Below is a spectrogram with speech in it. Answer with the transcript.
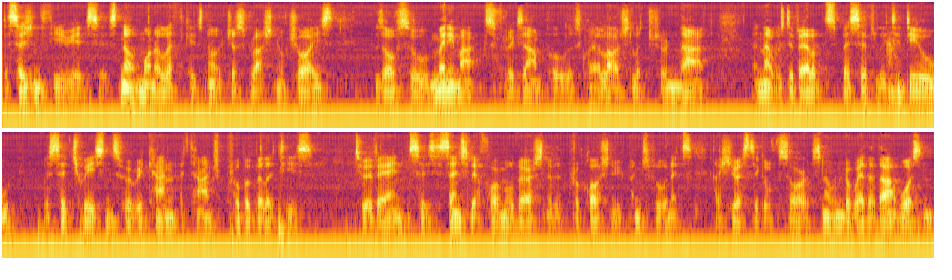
decision theory. It's, it's not monolithic. It's not just rational choice. There's also Minimax, for example. There's quite a large literature on that and that was developed specifically to deal with situations where we can attach probabilities to events. It's essentially a formal version of the precautionary principle, and it's a heuristic of sorts. And I wonder whether that wasn't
